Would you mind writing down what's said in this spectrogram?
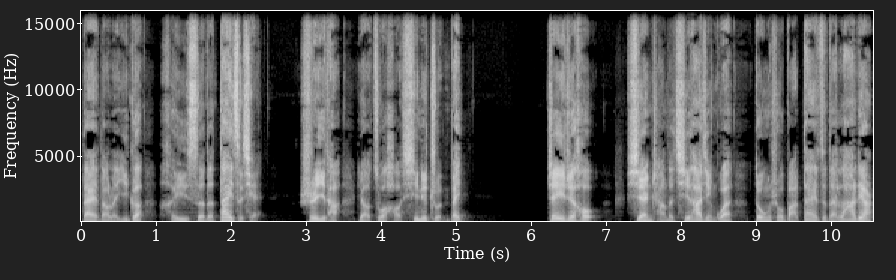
带到了一个黑色的袋子前，示意他要做好心理准备。这之后，现场的其他警官动手把袋子的拉链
